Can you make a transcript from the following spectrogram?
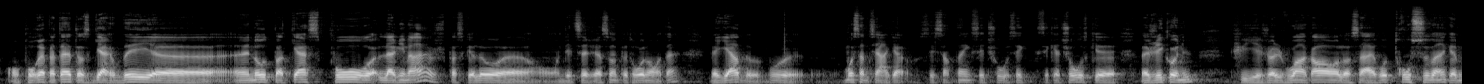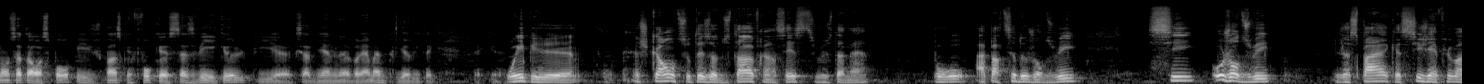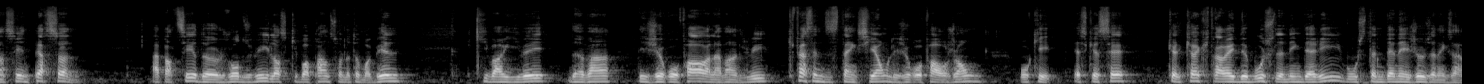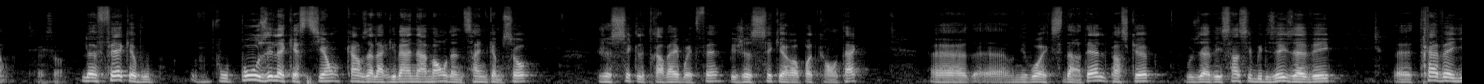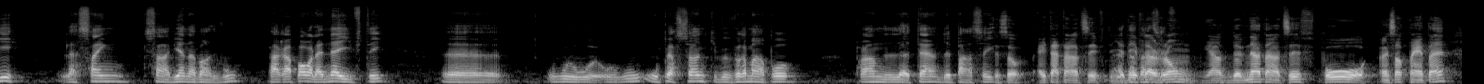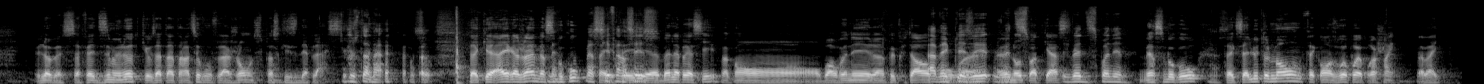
on pourrait peut-être se garder euh, un autre podcast pour l'arrimage, parce que là, euh, on étirerait ça un peu trop longtemps. Mais euh, moi, ça me tient à cœur. C'est certain que c'est c'est quelque chose que ben, j'ai connu. Puis je le vois encore là, sur la route trop souvent que le monde ne se tasse pas. Puis je pense qu'il faut que ça se véhicule puis euh, que ça devienne vraiment une priorité. Oui, puis euh, je compte sur tes auditeurs, Francis, justement, pour, à partir d'aujourd'hui, si, aujourd'hui, j'espère que si j'ai influencé une personne, à partir d'aujourd'hui, lorsqu'il va prendre son automobile, qui va arriver devant des gyrophares en avant de lui, qu'il fasse une distinction, les gyrophares jaunes. OK. Est-ce que c'est quelqu'un qui travaille debout sur la ligne d'arrive ou c'est une déneigeuse, un exemple? ça. Le fait que vous vous posez la question quand vous allez arriver en amont d'une scène comme ça, je sais que le travail va être fait, puis je sais qu'il n'y aura pas de contact euh, euh, au niveau accidentel parce que vous avez sensibilisé, vous avez euh, travaillé la scène qui s'en vient avant de vous par rapport à la naïveté ou, ou- ou aux personnes qui ne veulent vraiment pas prendre le temps de penser. C'est ça. Être attentif. Il y a Être des flashs jaunes. Regarde, devenez attentif pour un certain temps. Puis là, ben, ça fait 10 minutes que vous êtes attentif aux flashs jaunes, c'est parce qu'ils se déplacent. Justement. ça. Fait que, hey, Régent, merci beaucoup. Merci, ça a été Francis. euh, bien apprécié. Fait qu'on on va revenir un peu plus tard Avec pour plaisir. euh, un autre podcast. Je vais être disponible. Merci beaucoup. Fait que salut tout le monde. Fait qu'on se voit pour le prochain. Bye bye.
